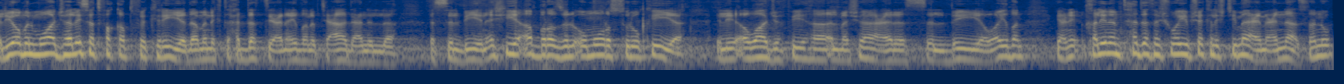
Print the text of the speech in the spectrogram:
اليوم المواجهة ليست فقط فكرية دام أنك تحدثت عن أيضا ابتعاد عن السلبيين، إيش هي أبرز الأمور السلوكية اللي أواجه فيها المشاعر السلبية وأيضا يعني خلينا نتحدث شوي بشكل اجتماعي مع الناس لأنه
